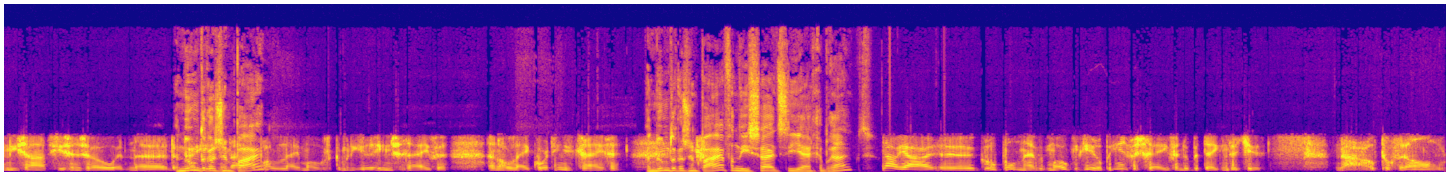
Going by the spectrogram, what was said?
organisaties en zo. En, eh, daar Noem er eens een paar. op allerlei mogelijke manieren inschrijven. en allerlei kortingen krijgen. En noem er eens een paar van die sites die jij gebruikt. Nou ja, uh, Groupon heb ik me ook een keer op ingeschreven. En dat betekent dat je nou toch wel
